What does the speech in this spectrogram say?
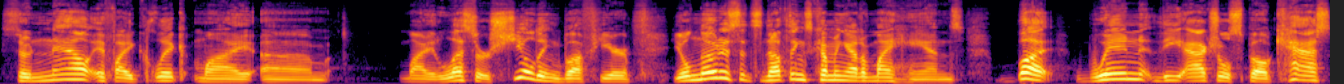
So now, if I click my um, my lesser shielding buff here, you'll notice it's nothing's coming out of my hands, But when the actual spell casts,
